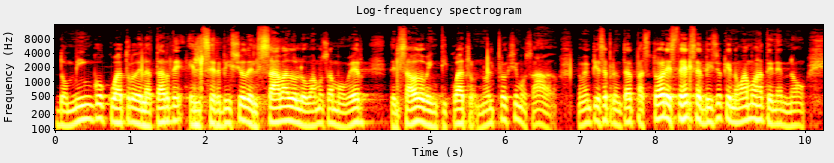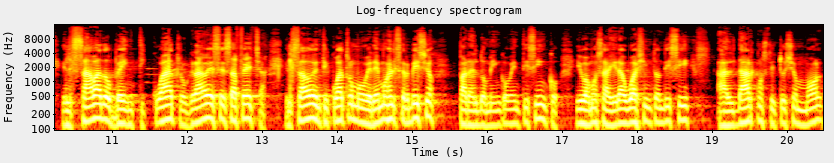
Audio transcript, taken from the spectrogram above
domingo 4 de la tarde. El servicio del sábado lo vamos a mover del sábado 24, no el próximo sábado. No me empiece a preguntar, pastor, este es el servicio que no vamos a tener. No, el sábado 24, grabes esa fecha. El sábado 24 moveremos el servicio para el domingo 25 y vamos a ir a Washington, D.C. al Dar Constitution Mall.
